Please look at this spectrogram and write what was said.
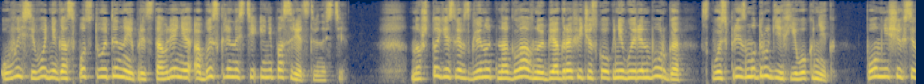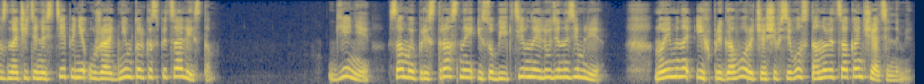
Увы, сегодня господствуют иные представления об искренности и непосредственности. Но что, если взглянуть на главную биографическую книгу Эренбурга сквозь призму других его книг, помнящихся в значительной степени уже одним только специалистом? Гении – самые пристрастные и субъективные люди на Земле, но именно их приговоры чаще всего становятся окончательными.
